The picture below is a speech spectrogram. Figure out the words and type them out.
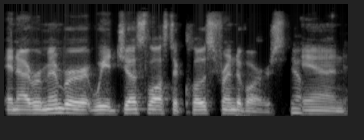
And I remember we had just lost a close friend of ours, yep. and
